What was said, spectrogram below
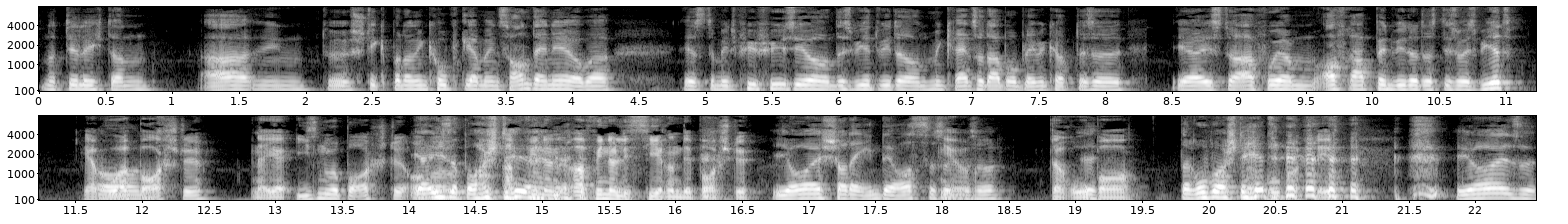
Natürlich dann auch in, da steckt man dann den Kopf gleich mal in den Sand rein, aber jetzt damit viel Physio und es wird wieder und mit Kreuz hat auch Probleme gehabt. Also er ist da auch voll am Aufrappen wieder, dass das alles wird. Er war Und- Baustelle. Nein, er ist nur Baustelle, aber Er ist ein Baustelle. Eine, eine finalisierende Baustelle. Ja, es schaut ein Ende aus, sagen Ja. so. Der Rohbau. Der Robo steht. Rohbau steht. Ja, also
